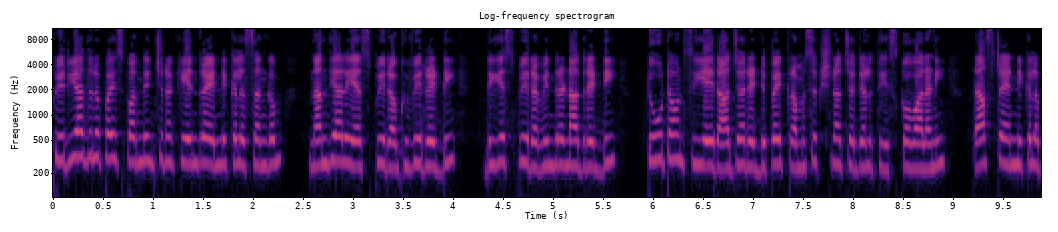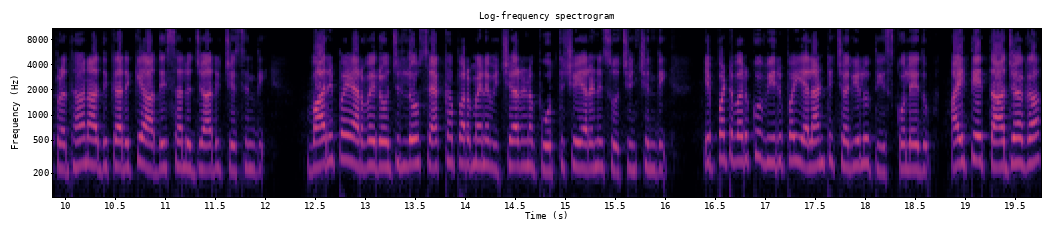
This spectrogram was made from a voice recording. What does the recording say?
ఫిర్యాదులపై స్పందించిన కేంద్ర ఎన్నికల సంఘం నంద్యాల ఎస్పీ రఘువీర్ Reddy DSP Ravindranath Reddy two town CI రాజారెడ్డిపై క్రమశిక్షణా చర్యలు తీసుకోవాలని రాష్ట్ర ఎన్నికల ప్రధానాధికారికి ఆదేశాలు జారీ చేసింది. వారిపై అరవై రోజుల్లో శాఖాపరమైన విచారణ పూర్తి చేయాలని సూచించింది. ఇప్పటి వరకు వీరిపై ఎలాంటి చర్యలు తీసుకోలేదు. అయితే తాజాగా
